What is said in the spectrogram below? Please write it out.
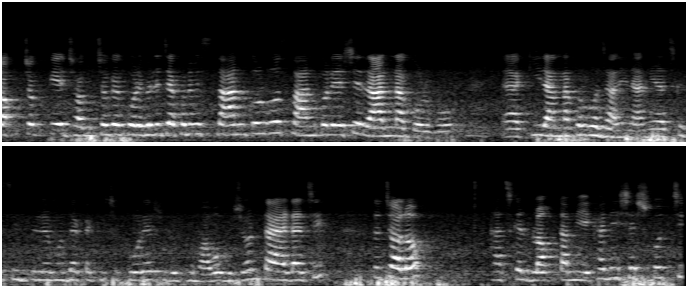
চকচকে, ঝকঝকে করে ফেলেছি। এখন আমি স্নান করব, স্নান করে এসে রান্না করব। কি রান্না করব জানি না। আমি আজকে সিম্পলের মধ্যে একটা কিছু করে শুধু ঘুমাবো, ভীষণ টায়ার্ড আছি। তো চলো, আজকের ব্লগটা আমি এখানেই শেষ করছি।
